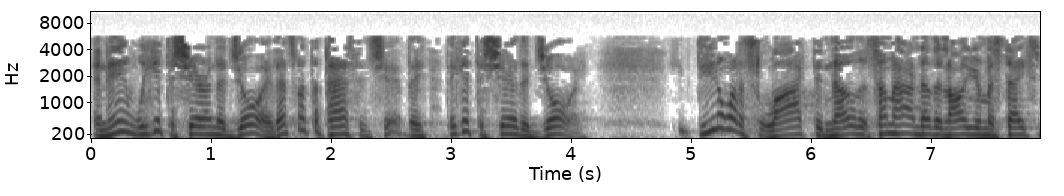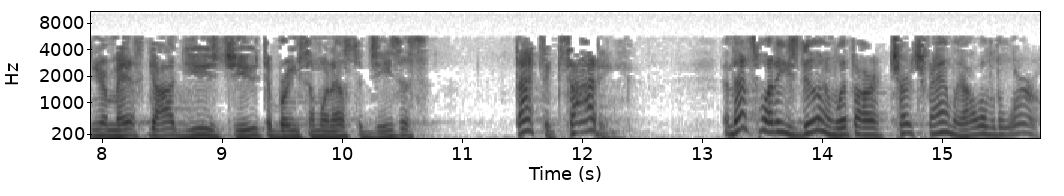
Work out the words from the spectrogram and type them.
And then we get to share in the joy. That's what the passage said. They, they get to share the joy. Do you know what it's like to know that somehow or another in all your mistakes and your mess, God used you to bring someone else to Jesus? That's exciting. And that's what he's doing with our church family all over the world.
